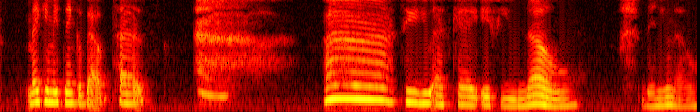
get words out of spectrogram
making me think about Tusk. Ah, T U S K. If you know, then you know.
